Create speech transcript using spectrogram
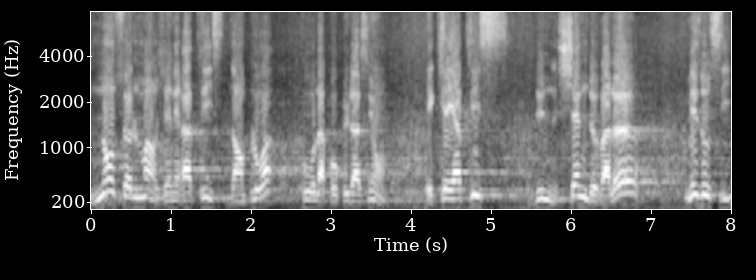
non seulement génératrices d'emplois pour la population et créatrices d'une chaîne de valeur, mais aussi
